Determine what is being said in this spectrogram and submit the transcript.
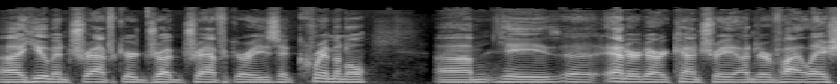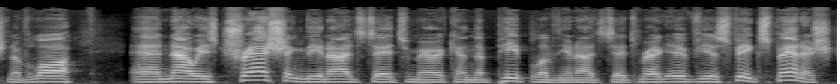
uh, human trafficker, drug trafficker. He's a criminal. Um, he uh, entered our country under violation of law, and now he's trashing the United States of America and the people of the United States of America. If you speak Spanish,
